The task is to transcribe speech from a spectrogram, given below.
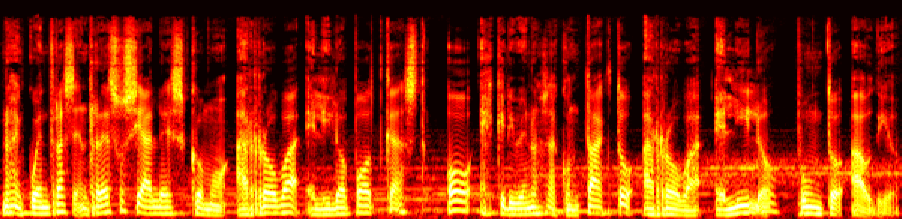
Nos encuentras en redes sociales como arroba el hilo podcast o escríbenos a contacto arroba elhilo.audio.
